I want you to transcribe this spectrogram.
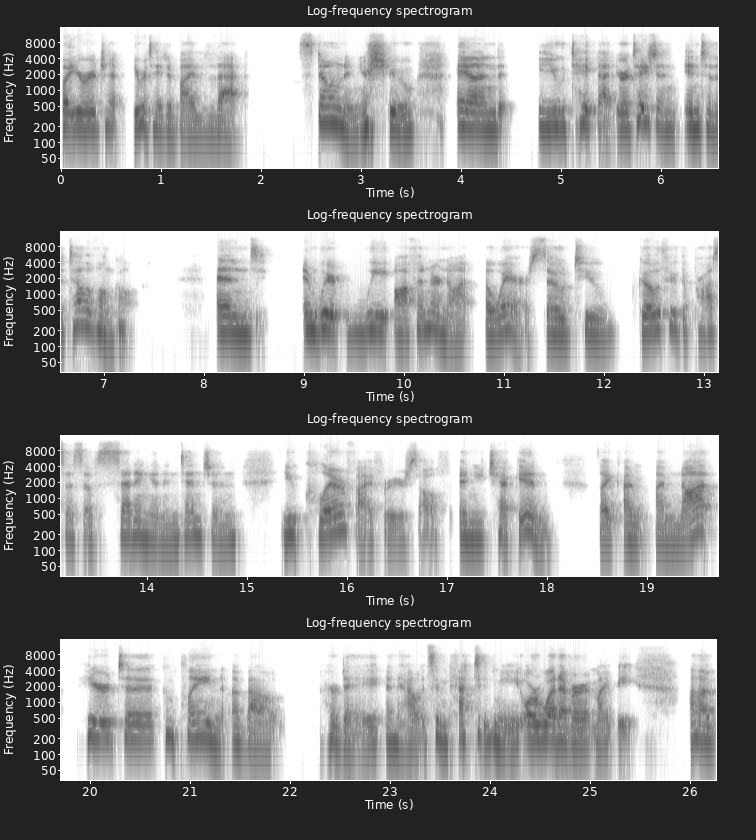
but you're irritated by that stone in your shoe. And you take that irritation into the telephone call and and we're we often are not aware so to go through the process of setting an intention you clarify for yourself and you check in. Like i'm i'm not here to complain about her day and how it's impacted me or whatever it might be. Uh,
